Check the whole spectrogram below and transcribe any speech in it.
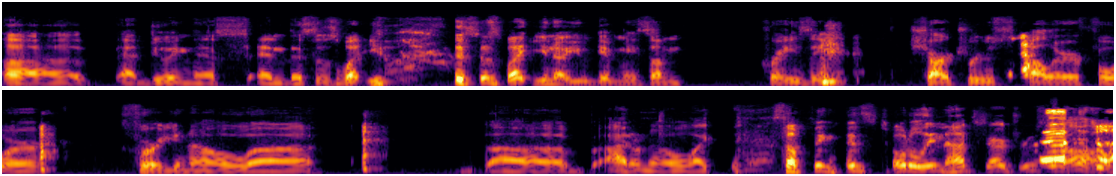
uh at doing this and this is what you this is what you know you give me some crazy chartreuse color for for you know uh uh i don't know like something that's totally not chartreuse at all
